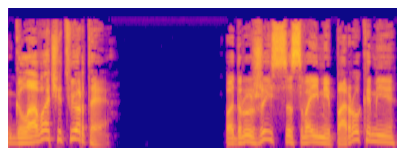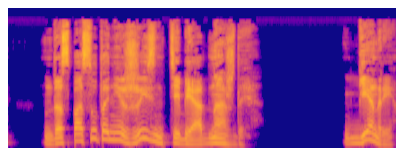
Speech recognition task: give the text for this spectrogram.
Глава четвертая. Подружись со своими пороками, да спасут они жизнь тебе однажды. Генри.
